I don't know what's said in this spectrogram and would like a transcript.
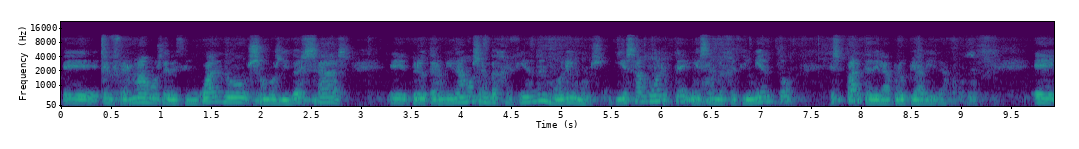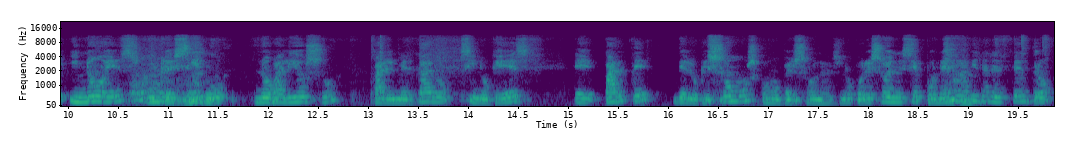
eh, enfermamos de vez en cuando, somos diversas, eh, pero terminamos envejeciendo y morimos. Y esa muerte y ese envejecimiento es parte de la propia vida. Eh, y no es un residuo no valioso para el mercado, sino que es eh, parte de lo que somos como personas. ¿no? Por eso en ese poner la vida en el centro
